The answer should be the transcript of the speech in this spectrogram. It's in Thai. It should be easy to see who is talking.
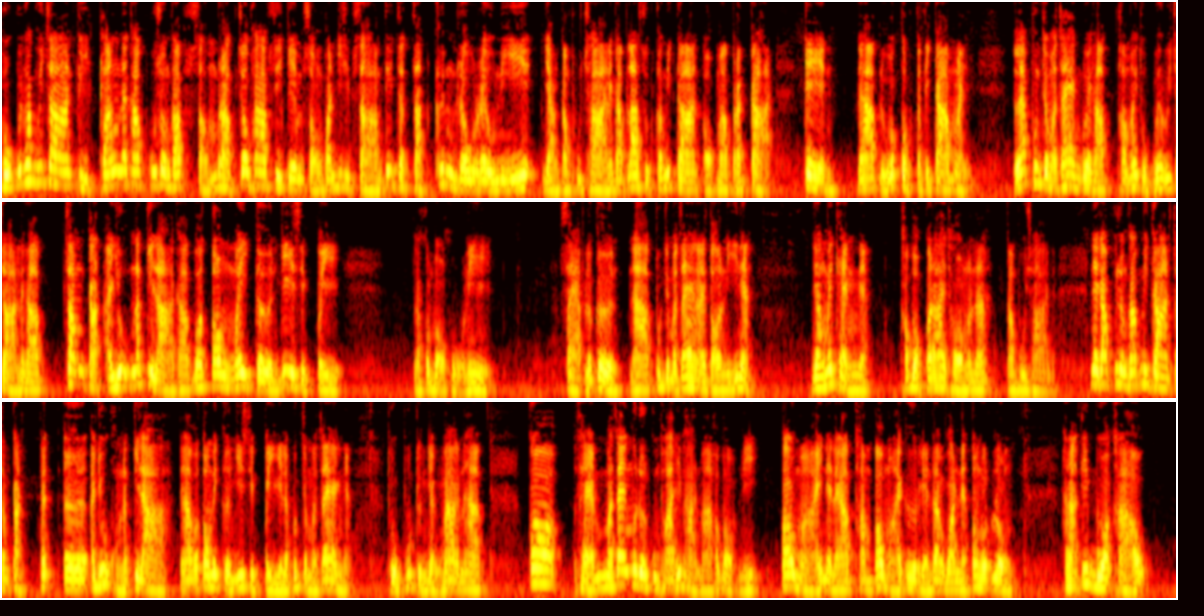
Speaker 1: ถูกวิพากษ์วิจารณ์อีกครั้งนะครับคุณผู้ชมครับสำหรับเจ้าภาพซีเกม 2023 ที่จะจัดขึ้นเร็วๆนี้อย่างกัมพูชานะครับ ล่าสุดเขามีการออกมาประกาศเกณฑ์นะครับ หรือว่ากฎกติกาใหม่ และเพิ่งจะมาแจ้งด้วยครับทำให้ถูกวิพากษ์วิจารณ์นะครับจำกัดอายุนักกีฬาครับว่าต้องไม่เกิน 20 ปี แล้วคนบอกโอ้โหนี่แสบเหลือเกินนะครับเพิ่งจะมาแจ้งอะไรตอนนี้เนี่ย ยังไม่แข่งเนี่ยเขาบอกก็ได้ท้องแล้วนะกัมพูชาเนี่ย นี่ยครับคุณผู้ชมครับมีการจำกัดอออายุของนักกีฬานะครับว่าต้องไม่เกิน 20 ปี แล้วเพิ่งจะมาแจ้งเนี่ยถูกพูดถึงอย่างมากนะครับ ก็แถมมาแจ้งเมื่อเดือนกุมภาที่ผ่านมาเขาบอกแบบนี้ เป้าหมายเนี่ยนะครับทำเป้าหมายคือเหรียญรางวัลเนี่ยต้องลดลง ขณะที่บัวขาว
